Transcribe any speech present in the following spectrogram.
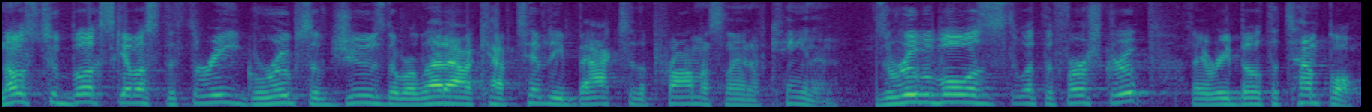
Those two books give us the three groups of Jews that were led out of captivity back to the promised land of Canaan. Zerubbabel was with the first group, they rebuilt the temple.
